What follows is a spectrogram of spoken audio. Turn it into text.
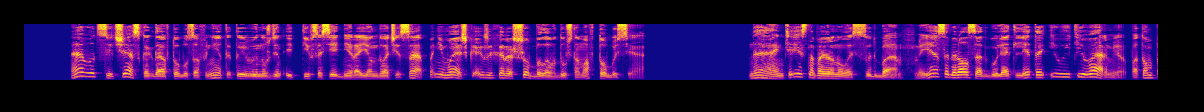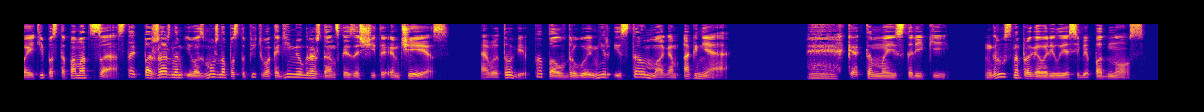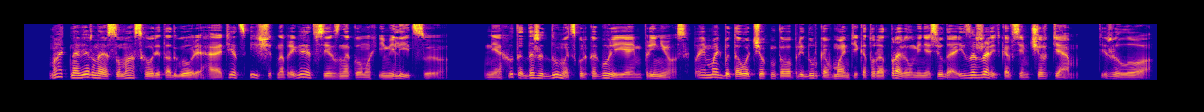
А вот сейчас, когда автобусов нет, и ты вынужден идти в соседний район два часа, понимаешь, как же хорошо было в душном автобусе. Да, интересно повернулась судьба. Я собирался отгулять лето и уйти в армию, потом пойти по стопам отца, стать пожарным и, возможно, поступить в Академию гражданской защиты МЧС. А в итоге попал в другой мир и стал магом огня. «Эх, как там мои старики!» Грустно проговорил я себе под нос. Мать, наверное, с ума сходит от горя, а отец ищет, напрягает всех знакомых и милицию. Неохота даже думать, сколько горя я им принес. Поймать бы того чокнутого придурка в мантии, который отправил меня сюда, и зажарить ко всем чертям. Тяжело.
